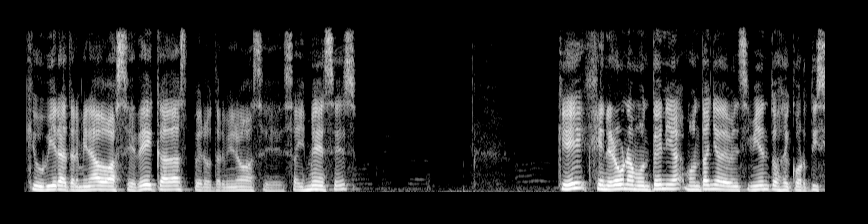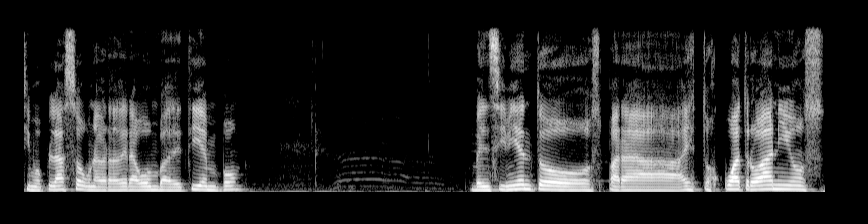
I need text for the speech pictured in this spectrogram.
que hubiera terminado hace décadas, pero terminó hace seis meses, que generó una montaña, montaña de vencimientos de cortísimo plazo, una verdadera bomba de tiempo, vencimientos para estos cuatro años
